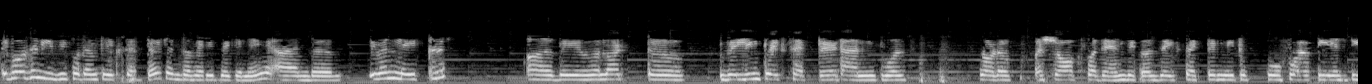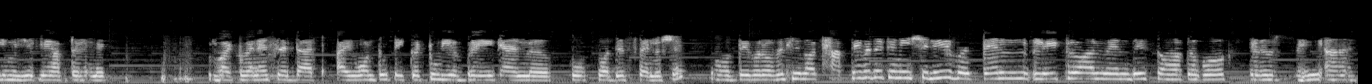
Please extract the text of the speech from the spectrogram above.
it wasn't easy for them to accept it in the very beginning, and uh, even later uh, they were not uh, willing to accept it, and it was sort of a shock for them because they expected me to go for a PhD immediately after it. But when I said that I want to take a two-year break and uh, go for this fellowship, so they were obviously not happy with it initially. But then later on, when they saw the work still doing and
